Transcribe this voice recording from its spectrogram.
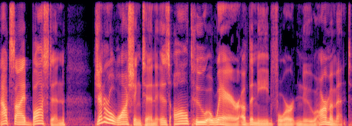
Outside Boston, General Washington is all too aware of the need for new armament.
